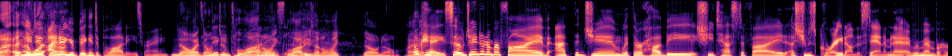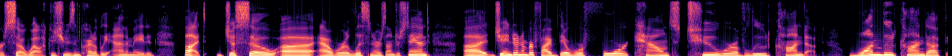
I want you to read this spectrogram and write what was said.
I, I, do, work I know out. you're big into Pilates, right? No, I don't do Pilates. I don't like Pilates. Okay. I don't like. No, no. I, Okay, so Jane Doe number five at the gym with her hubby. She testified. Uh, she was great on the stand. I mean, I, I remember her so well because she was incredibly animated. But just so uh, our listeners understand, uh, Jane Doe number five, there were four counts. Two were of lewd conduct. One lewd conduct,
